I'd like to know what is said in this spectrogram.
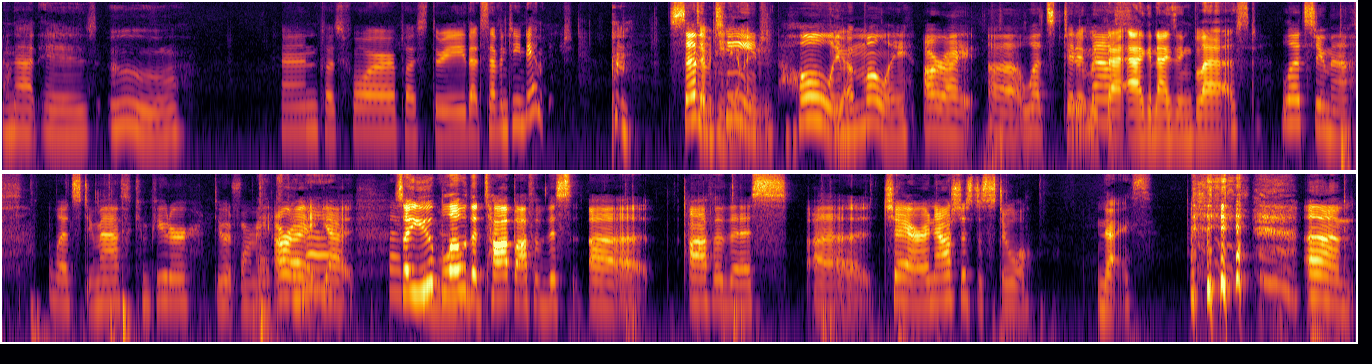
And that is, ooh, 10 plus 4 plus 3. That's 17 damage. 17. damage. Holy Yep. moly. All right, uh, let's do Did it math. with that agonizing blast. Let's do math. Let's do math. Computer, do it for me. Let's All right, math. yeah. Let's so you blow math. the top off of this uh off of this uh chair and now it's just a stool. Nice. um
